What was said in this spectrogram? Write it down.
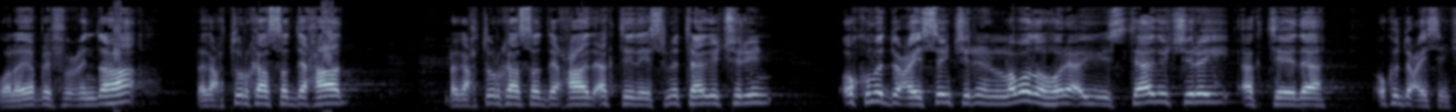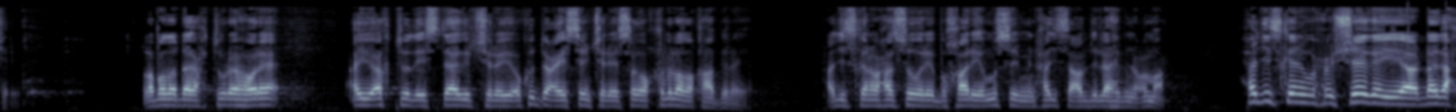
Walaa yaqifu cindaha dhagax tuurkaa saddexaad dhagax tuurkaa saddexaad agteeda isma taagi jirin oo kuma ducaysan jirin. Labada hore ayuu istaagi jiray agteeda oo ku ducaysan jiray. Labada dhagax tuure hore ayuu agtooda istaagi jiray oo ku ducaysan jiray isagoo qiblada qaabilaya. Xadiiskana waxaa soo wariyey bukhaari iyo muslim min xadiisi cabdillahi bni cumar. Xadiiskani wuxuu sheegayaa dhagax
